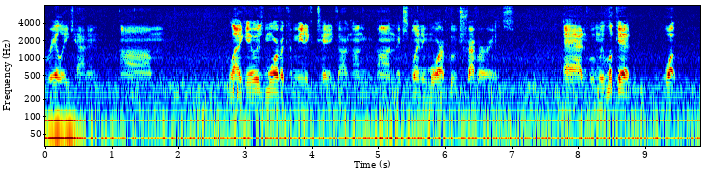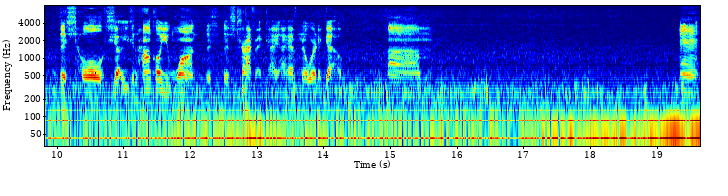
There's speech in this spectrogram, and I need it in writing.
really canon. Um, like it was more of a comedic take on, on, on explaining more of who Trevor is. And when we look at what this whole show, you can honk all you want. This, this traffic, I, I have nowhere to go. Um, and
